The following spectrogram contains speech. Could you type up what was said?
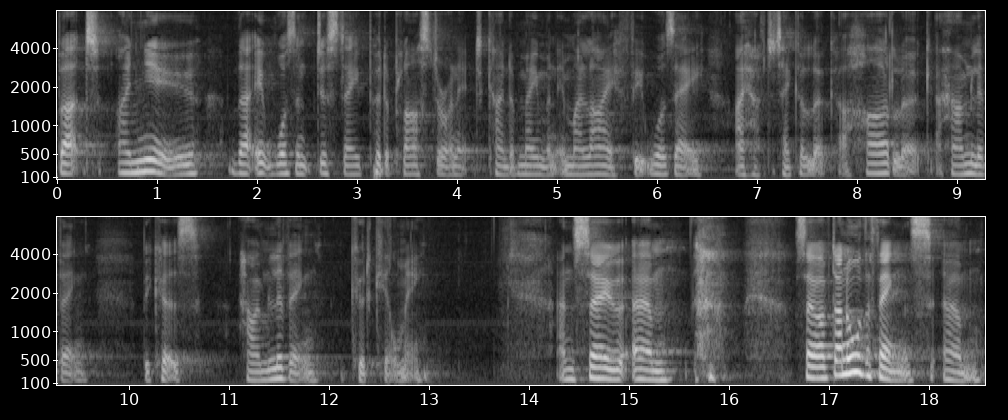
but I knew that it wasn't just a put a plaster on it kind of moment in my life. It was a I have to take a look, a hard look at how I'm living, because how I'm living could kill me. And so, um, so I've done all the things. Um,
